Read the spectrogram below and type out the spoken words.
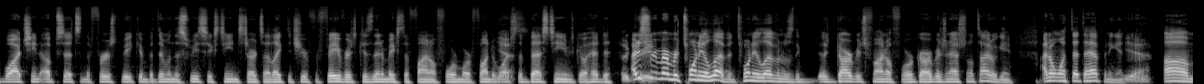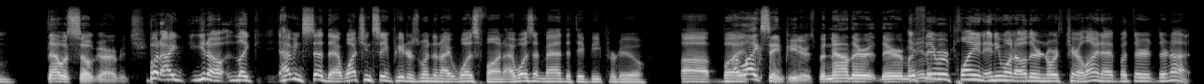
watching upsets in the first weekend, but then when the Sweet 16 starts, I like to cheer for favorites because then it makes the Final Four more fun to watch the best teams go ahead to. I just remember 2011. 2011 was the, the garbage Final Four, garbage national title game. I don't want that to happen again. yeah, Um, that was so garbage. but I, you know, like having said that, watching St. Peter's win tonight was fun. I wasn't mad that they beat Purdue. Uh, but I like St. Peter's, but now they're they're my if they were playing anyone other than North Carolina, but they're they're not.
